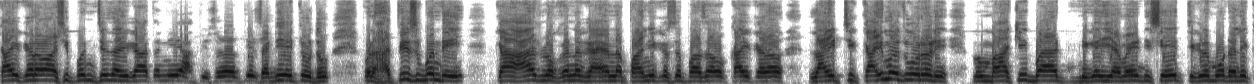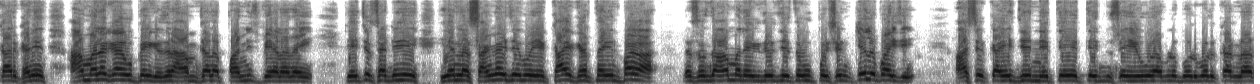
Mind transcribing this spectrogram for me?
काय करावं अशी पंचायत झाली का? आता मी ऑफिसर येतो होतो. पण ऑफिस बंद आहे का आज लोकांना गायांना पाणी कसं पाजावं काय करावं? लाईटची कायमच ओरड आहे. मग बाकी बा एम आय डी सी आहेत तिकडे मोठाले कारखाने आहेत. आम्हाला काय उपयोग आहे? जर आमच्याला पाणीच प्यायला नाही. त्याच्यासाठी यांना सांगायचं हे काय करता येईल बघा. तर समजा आम्हाला एक दिवस याचं उपोषण केलं पाहिजे. असे काही जे नेते आहेत ते नुसते येऊन आपलं बडबड करणार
